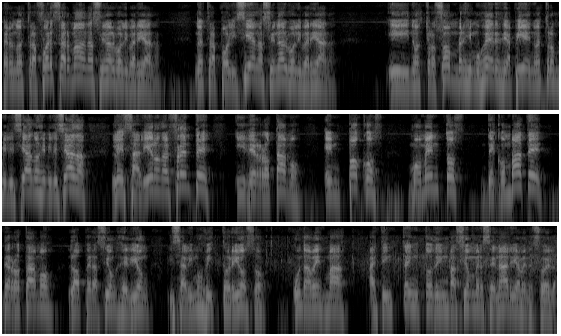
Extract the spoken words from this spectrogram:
Pero nuestra Fuerza Armada Nacional Bolivariana, nuestra Policía Nacional Bolivariana y nuestros hombres y mujeres de a pie, nuestros milicianos y milicianas, le salieron al frente y derrotamos en pocos momentos de combate, derrotamos la Operación Gedeón y salimos victoriosos una vez más a este intento de invasión mercenaria a Venezuela.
